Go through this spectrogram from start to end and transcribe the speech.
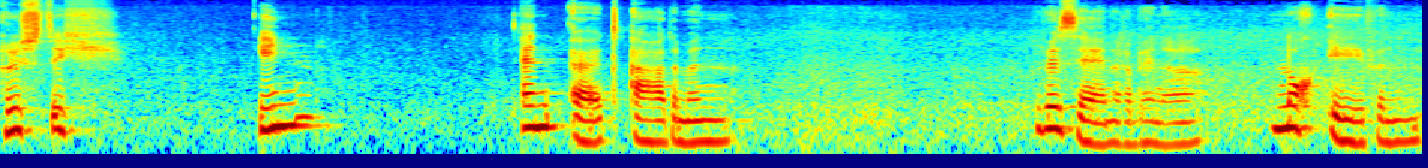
Rustig in en uitademen. We zijn er bijna. Nog even.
